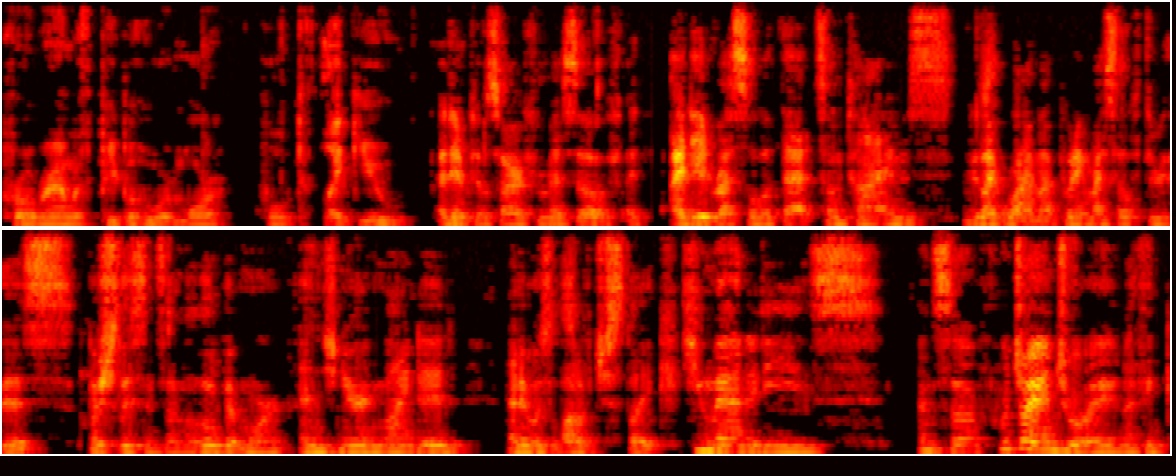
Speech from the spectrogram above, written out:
program with people who were more, quote, like you? I didn't feel sorry for myself. I, I did wrestle with that sometimes. Like, why am I putting myself through this? Especially since I'm a little bit more engineering minded. And it was a lot of just like humanities and stuff, which I enjoy. And I think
